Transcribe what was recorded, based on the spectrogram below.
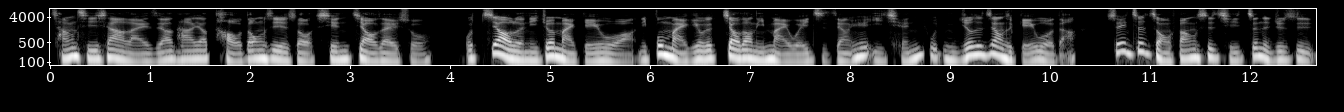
长期下来，只要他要讨东西的时候，先叫再说。我叫了，你就买给我啊！你不买给我，就叫到你买为止。这样，因为以前我你就是这样子给我的啊，所以这种方式其实真的就是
